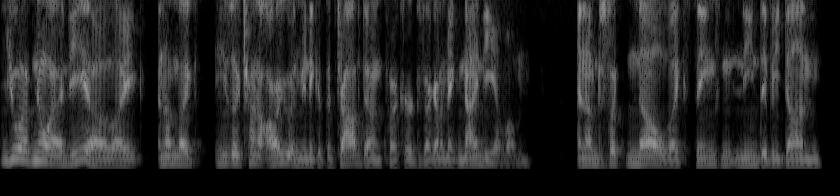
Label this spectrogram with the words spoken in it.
you have no idea. Like, and I'm like, he's like trying to argue with me to get the job done quicker because I got to make 90 of them. And I'm just like, no, like things need to be done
